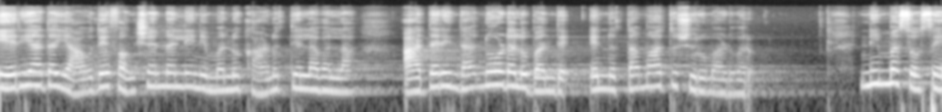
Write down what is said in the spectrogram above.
ಏರಿಯಾದ ಯಾವುದೇ ಫಂಕ್ಷನ್ನಲ್ಲಿ ನಿಮ್ಮನ್ನು ಕಾಣುತ್ತಿಲ್ಲವಲ್ಲ, ಆದ್ದರಿಂದ ನೋಡಲು ಬಂದೆ ಎನ್ನುತ್ತಾ ಮಾತು ಶುರು ಮಾಡುವರು. ನಿಮ್ಮ ಸೊಸೆ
